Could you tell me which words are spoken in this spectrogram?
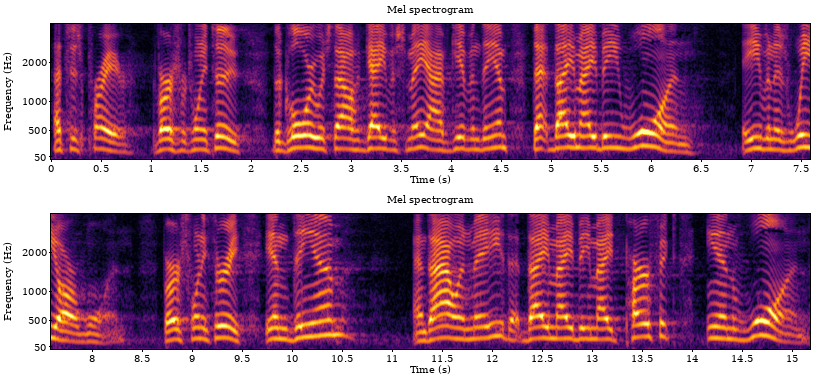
That's his prayer. Verse 22 The glory which thou gavest me, I have given them, that they may be one, even as we are one. Verse 23 In them and thou and me, that they may be made perfect in one,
